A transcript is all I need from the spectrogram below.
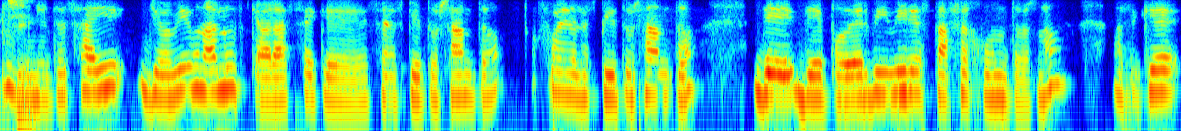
Y entonces ahí yo vi una luz que ahora sé que es el Espíritu Santo, fue el Espíritu Santo, de, de poder vivir esta fe juntos, ¿no? Así que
